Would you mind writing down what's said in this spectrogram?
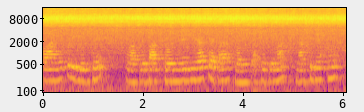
પાણી ઉકળી ગયું છે. તો આપણે ભાત તો રેડી રાખ્યા હતા. તો આપણે તેમાં નાખી દઈશું.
